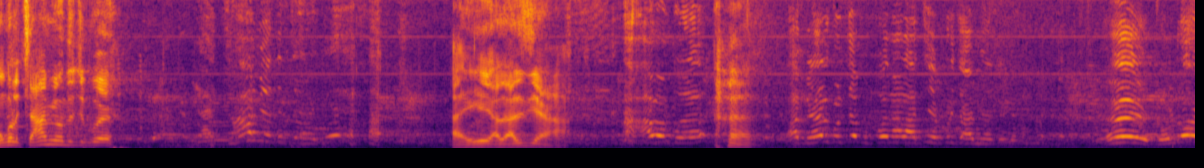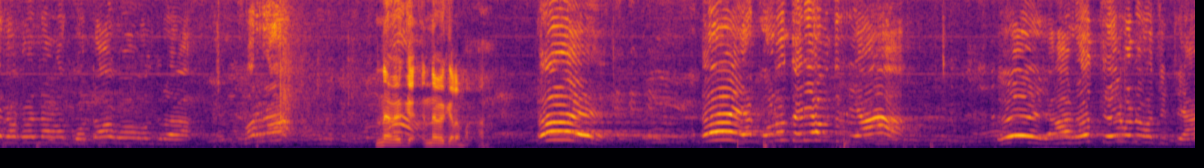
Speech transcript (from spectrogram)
உங்களுக்கு சாமி வந்துச்சு போ. கொட்டா வந்துடுறா வர்றா என்ன வைக்க என்ன வைக்கிறோமா ஏய் ஏய் என் குணம் தெரியாம வந்துடுறியா ஏய் யாரோ தெய்வனை வச்சுட்டியா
